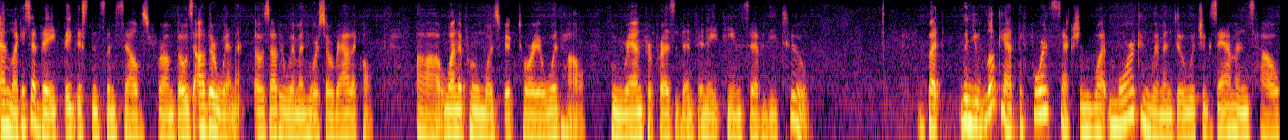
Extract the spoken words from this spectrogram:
and like I said, they, they distance themselves from those other women, those other women who are so radical, uh, one of whom was Victoria Woodhull, who ran for president in 1872. But when you look at the fourth section, What More Can Women Do, which examines how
